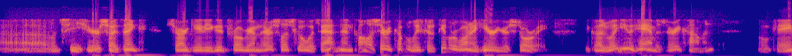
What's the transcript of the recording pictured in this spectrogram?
uh, let's see here. So I think Shar gave you a good program there. So let's go with that, and then call us every couple of weeks because people want to hear your story. Because what you have is very common. Okay,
